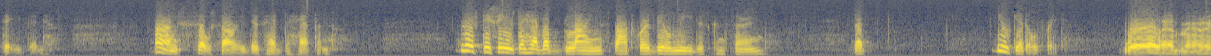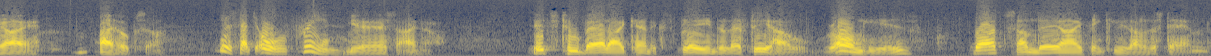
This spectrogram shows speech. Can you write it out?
David. I'm so sorry this had to happen. Lefty seems to have a blind spot where Bill Meade is concerned. But you'll get over it. Well, Aunt Mary, I, I hope so. You're such old friends. Yes, I know. It's too bad I can't explain to Lefty how wrong he is, but someday I think he'll understand.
